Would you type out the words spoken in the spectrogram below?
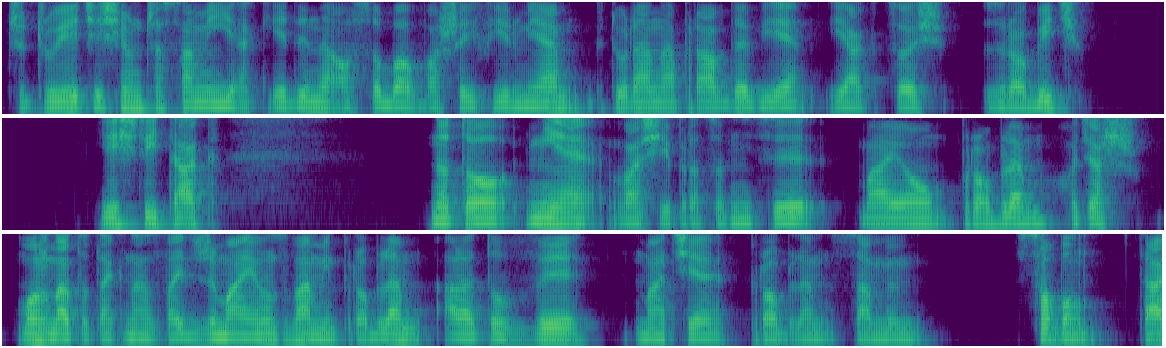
Czy czujecie się czasami jak jedyna osoba w waszej firmie, która naprawdę wie, jak coś zrobić? Jeśli tak, no to nie wasi pracownicy mają problem, chociaż można to tak nazwać, że mają z wami problem, ale to wy macie problem z samym sobą, tak?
